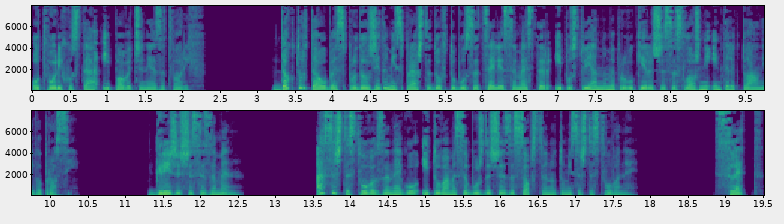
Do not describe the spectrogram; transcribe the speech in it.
отворих уста и повече не я затворих. Доктор Таубес продължи да ми изпраща до автобуса целия семестър и постоянно ме провокираше със сложни интелектуални въпроси. Грижеше се за мен. Аз съществувах за него и това ме събуждаше за собственото ми съществуване. След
